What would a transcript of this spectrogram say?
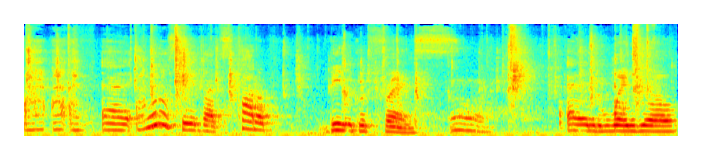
I, I, I, I want to say that start up being good friends. Mm. And when you're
